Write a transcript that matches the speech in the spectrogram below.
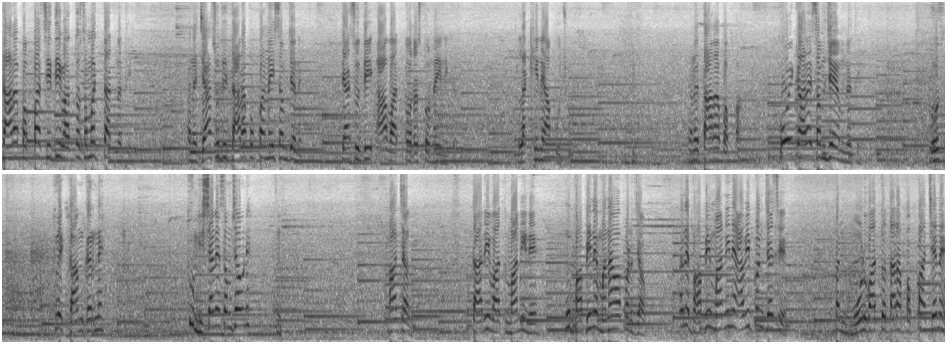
તારા પપ્પા સીધી વાત તો સમજતા જ નથી. અને જ્યાં સુધી તારા પપ્પા નહીં સમજે ને ત્યાં સુધી આ વાતનો રસ્તો નહીં નીકળે. લખીને આપું છું. અને તારા પપ્પા કોઈ કાળે સમજે એમ નથી. દોસ્ત તું એક કામ કરને. તું નિશાને સમજાવ ને હા, ચાલ. તારી વાત માનીને હું ભાભીને મનાવવા પણ જાઉં. અને ભાભી માનીને આવી પણ જશે. પણ મૂળ વાત તો તારા પપ્પા છે ને,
